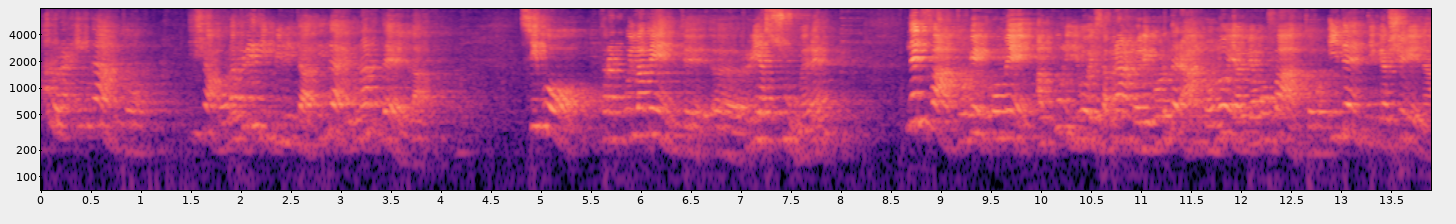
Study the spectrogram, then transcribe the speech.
allora intanto diciamo la credibilità di Dario Nardella si può tranquillamente eh, riassumere nel fatto che, come alcuni di voi sapranno e ricorderanno, noi abbiamo fatto identica cena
